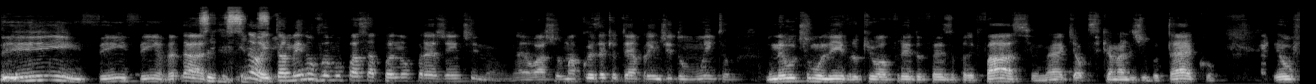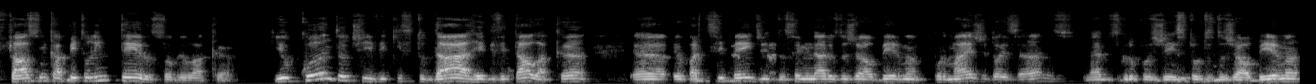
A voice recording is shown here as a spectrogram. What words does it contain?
Sim, sim, sim, é verdade. Sim, sim, não, sim. e também não vamos passar pano pra gente, não. Né? Eu acho uma coisa que eu tenho aprendido muito no meu último livro que o Alfredo fez o prefácio, né, que é o Psicanálise de Boteco, eu faço um capítulo inteiro sobre o Lacan. E o quanto eu tive que estudar, revisitar o Lacan, eu participei de, dos seminários do Joel Birman por mais de dois anos, né, dos grupos de estudos do Joel Birman.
